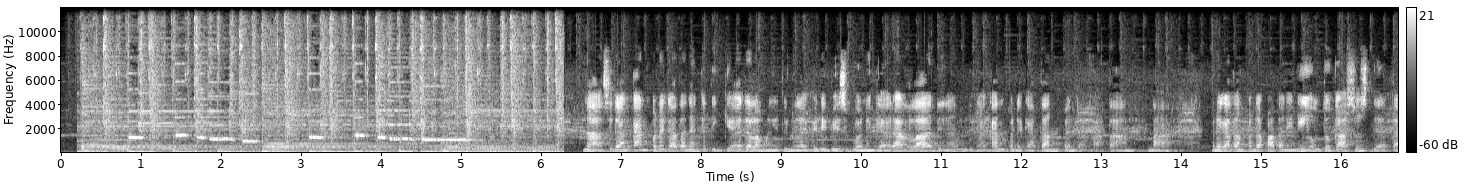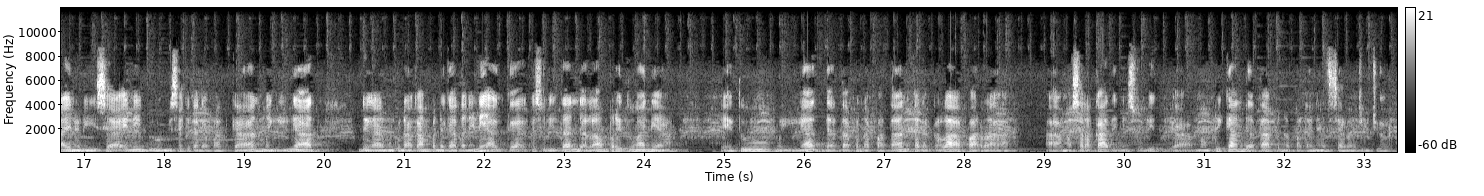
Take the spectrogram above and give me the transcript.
Nah, sedangkan pendekatan yang ketiga dalam menghitung nilai PDB sebuah negara adalah dengan menggunakan pendekatan pendapatan. Nah, pendekatan pendapatan ini untuk kasus data Indonesia ini belum bisa kita dapatkan mengingat dengan menggunakan pendekatan ini agak kesulitan dalam perhitungannya yaitu mengingat data pendapatan kadangkala para uh, masyarakat ini sulit ya, memberikan data pendapatannya secara jujur.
